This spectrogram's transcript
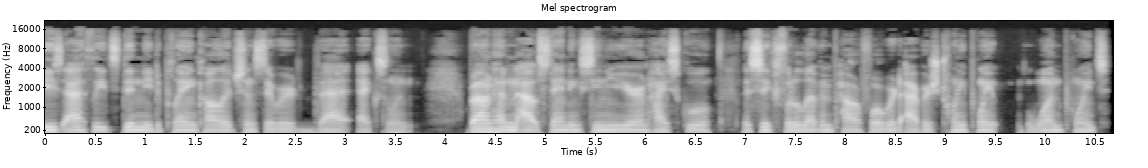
These athletes didn't need to play in college since they were that excellent. Brown had an outstanding senior year in high school. The 6'11 power forward averaged 20.1 points,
